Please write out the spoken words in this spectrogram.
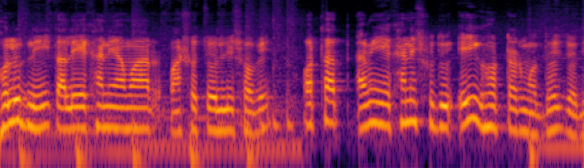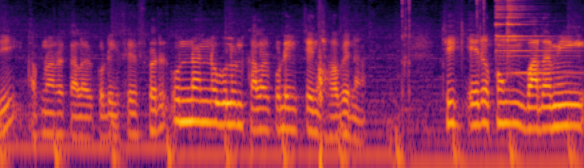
হলুদ নেই, তাহলে এখানে আমার পাঁচশো চল্লিশ হবে। অর্থাৎ আমি এখানে শুধু এই ঘরটার মধ্যে যদি আপনারা কালার কোডিং চেঞ্জ করেন, অন্যান্যগুলো কালার কোডিং চেঞ্জ হবে না। ঠিক এরকম বাদামি,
